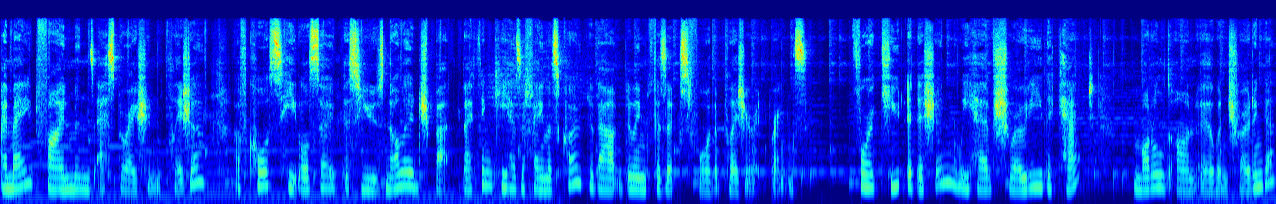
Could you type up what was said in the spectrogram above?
I made Feynman's aspiration pleasure. Of course, he also pursues knowledge, but I think he has a famous quote about doing physics for the pleasure it brings. For a cute addition, we have Schrody the cat, modelled on Erwin Schrödinger.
